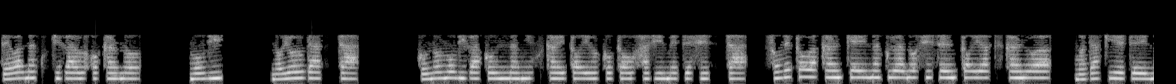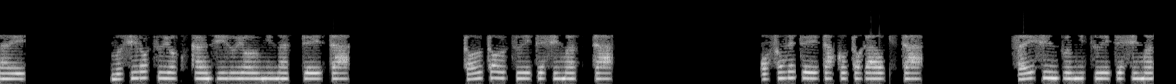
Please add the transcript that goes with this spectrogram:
ではなく違う他の森のようだった。この森がこんなに深いということを初めて知った。それとは関係なくあの視線と威圧感は、まだ消えていない。むしろ強く感じるようになっていた。とうとうついてしまった。恐れていたことが起きた。最深部についてしまっ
